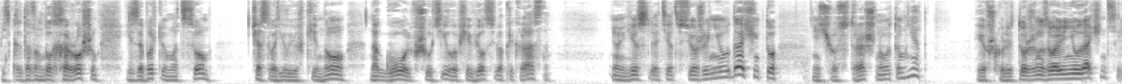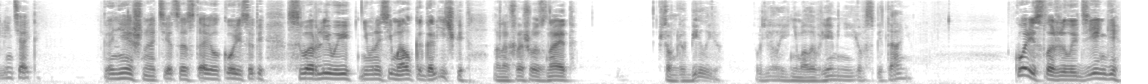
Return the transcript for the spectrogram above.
Ведь когда он был хорошим и заботливым отцом, часто водил ее в кино, на гольф, шутил, вообще вел себя прекрасно. А если отец все же неудачник, то Ничего страшного в этом нет. Ее в школе тоже называли неудачницей лентяйкой. Конечно, отец оставил Кори с этой сварливой и невыносимой алкоголичкой, но она хорошо знает, что он любил ее, уделал ей немало времени ее воспитанию. Кори сложила деньги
